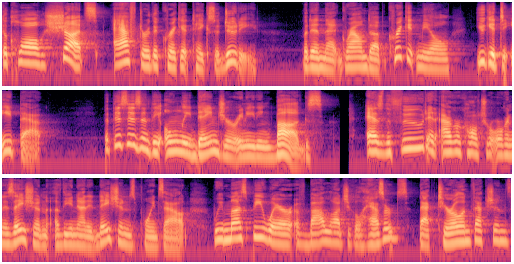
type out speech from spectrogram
the claw shuts after the cricket takes a duty. But in that ground up cricket meal, you get to eat that. But this isn't the only danger in eating bugs. As the Food and Agriculture Organization of the United Nations points out, we must beware of biological hazards, bacterial infections,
